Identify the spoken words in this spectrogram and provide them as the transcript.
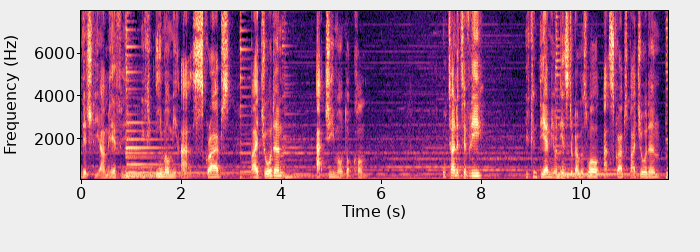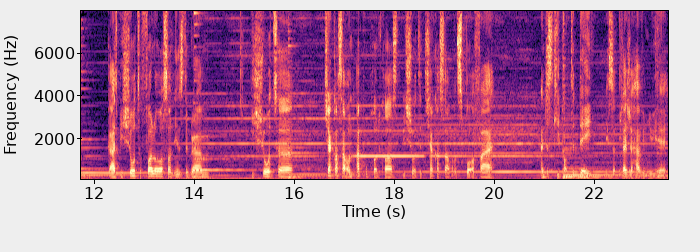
Literally, I'm here for you. You can email me at scribesbyjordan at gmail.com. Alternatively, you can DM me on Instagram as well at scribesbyjordan. Guys, be sure to follow us on Instagram. Be sure to check us out on Apple Podcast. Be sure to check us out on Spotify and just keep up to date. It's a pleasure having you here.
